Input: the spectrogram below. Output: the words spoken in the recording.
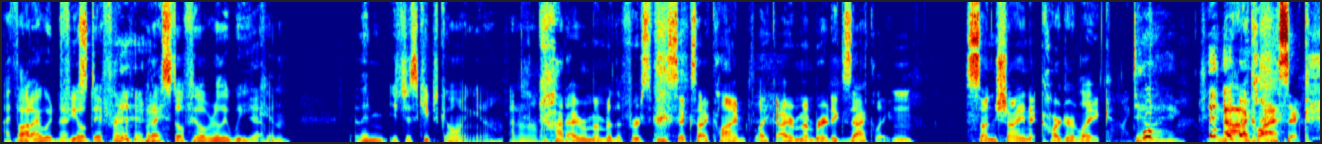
I thought Yeah, I would feel different, but I still feel really weak, Yeah. and and then it just keeps going. You know, I don't know. God, I remember the first V6 I climbed. Like I remember it exactly. Mm. Sunshine at Carter Lake. Dang. Not a classic.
